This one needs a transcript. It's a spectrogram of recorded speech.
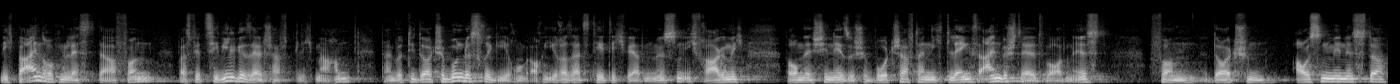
nicht beeindrucken lässt davon, was wir zivilgesellschaftlich machen, dann wird die deutsche Bundesregierung auch ihrerseits tätig werden müssen. Ich frage mich, warum der chinesische Botschafter nicht längst einbestellt worden ist vom deutschen Außenminister,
